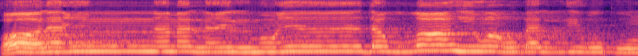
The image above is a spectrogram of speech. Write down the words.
قال إنما العلم عند الله وأبلغكم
